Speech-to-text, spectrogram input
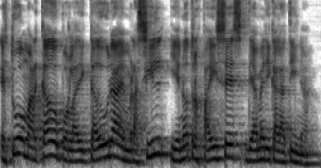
estuvo marcado por la dictadura en Brasil y en otros países de América Latina.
